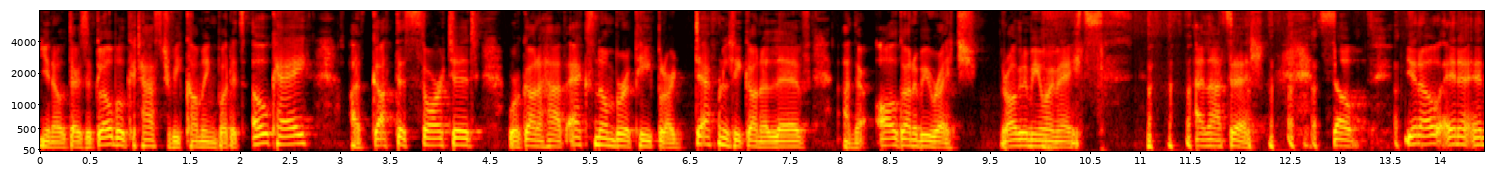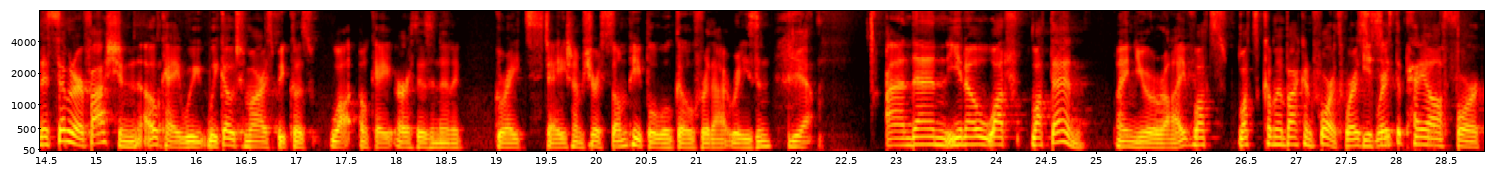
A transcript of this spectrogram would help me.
you know, there's a global catastrophe coming, but it's okay. I've got this sorted. We're going to have X number of people are definitely going to live and they're all going to be rich. They're all going to be my mates. and that's it. So, you know, in a, in a similar fashion, okay, we, we go to Mars because what? Okay, Earth isn't in a great state. I'm sure some people will go for that reason. Yeah. And then, you know, what what then? When you arrive, what's what's coming back and forth? Where's see- where's the payoff for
